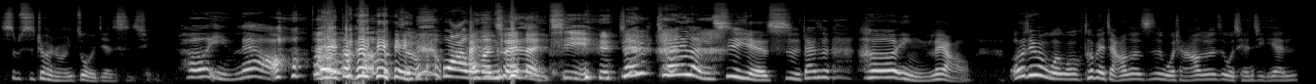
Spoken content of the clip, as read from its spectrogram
是不是就很容易做一件事情？喝饮料。哎，对 哇，我们吹冷气，吹吹冷气也是，但是喝饮料。而且我我特别讲到的是，我想要就是我前几天，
